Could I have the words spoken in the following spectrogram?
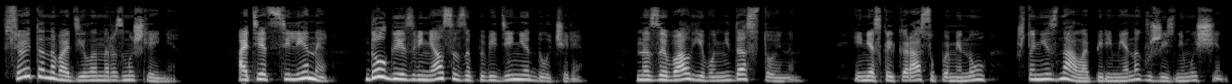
все это наводило на размышления. Отец Селены долго извинялся за поведение дочери, называл его недостойным и несколько раз упомянул, что не знал о переменах в жизни мужчин.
